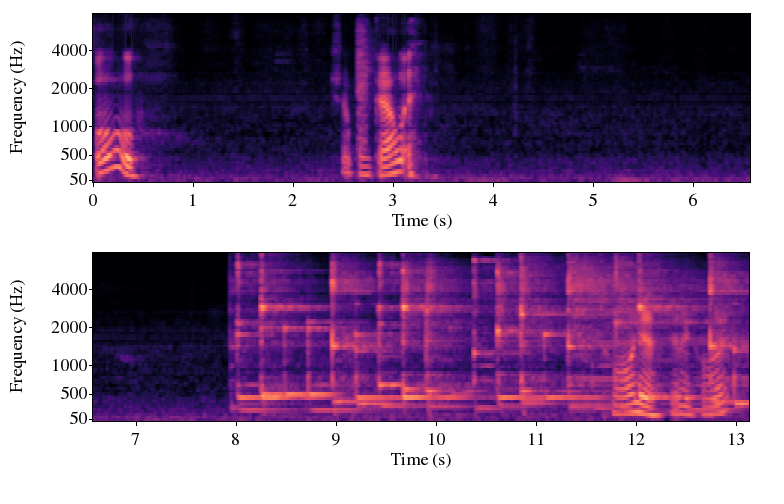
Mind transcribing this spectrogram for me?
Ồ. Sao quảng cáo vậy? Khó nhỉ, cái này khó đấy.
